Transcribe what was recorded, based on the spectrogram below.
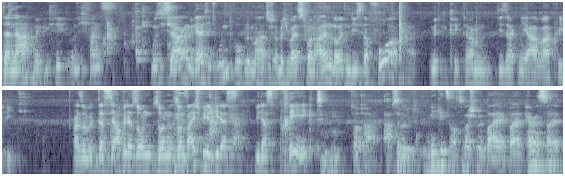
danach mitgekriegt und ich fand es, muss ich sagen, relativ unproblematisch. Aber ich weiß von allen Leuten, die es davor mitgekriegt haben, die sagten, ja, war creepy. Also das ist ja auch wieder so ein, so ein, so ein Beispiel, wie das, wie das prägt. Total. Absolut. Mir geht es auch zum Beispiel bei, bei Parasite.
